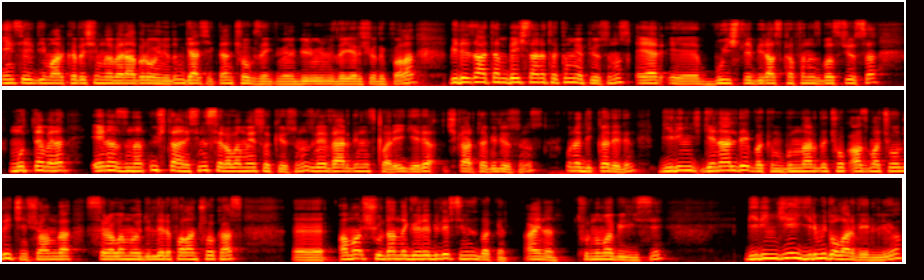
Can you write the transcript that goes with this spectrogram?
en sevdiğim arkadaşımla beraber oynadım. Gerçekten çok zevkli. Böyle birbirimizle yarışıyorduk falan. Bir de zaten 5 tane takım yapıyorsunuz. Eğer e, bu işle biraz kafanız basıyorsa muhtemelen en azından 3 tanesini sıralamaya sokuyorsunuz ve verdiğiniz parayı geri çıkartabiliyorsunuz. Buna dikkat edin. Birinci, genelde bakın bunlarda çok az maç olduğu için şu anda sıralama ödülleri falan çok az. E, ama şuradan da görebilirsiniz bakın. Aynen turnuva bilgisi. Birinciye 20 dolar veriliyor.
